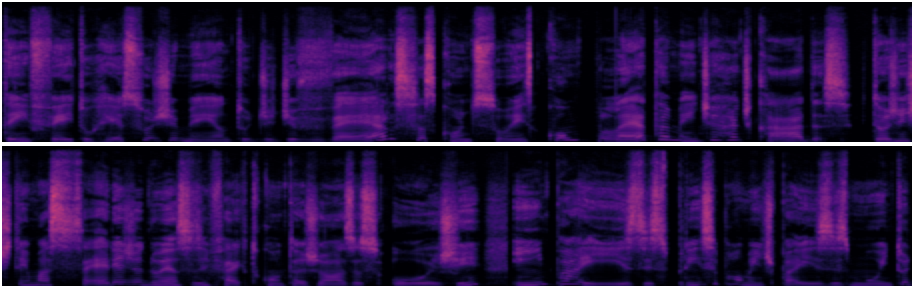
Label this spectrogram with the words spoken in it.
tem feito o ressurgimento de diversas condições completamente erradicadas. Então a gente tem uma série de doenças infecto-contagiosas hoje em países, principalmente países muito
